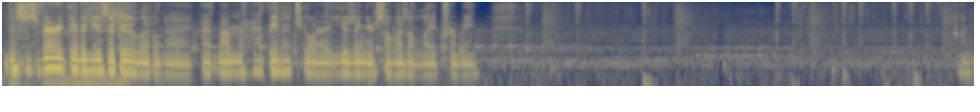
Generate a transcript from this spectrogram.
This is very good of you to do, little guy. I'm, I'm happy that you are using yourself as a light for me. Um,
